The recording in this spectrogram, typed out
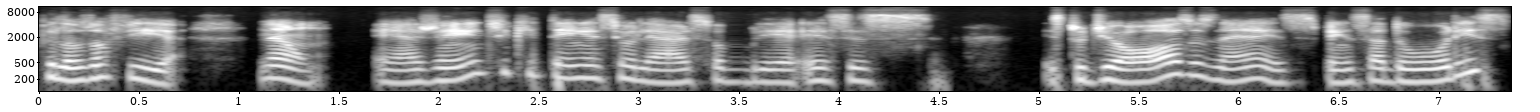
filosofia. Não, é a gente que tem esse olhar sobre esses estudiosos, né, esses pensadores,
